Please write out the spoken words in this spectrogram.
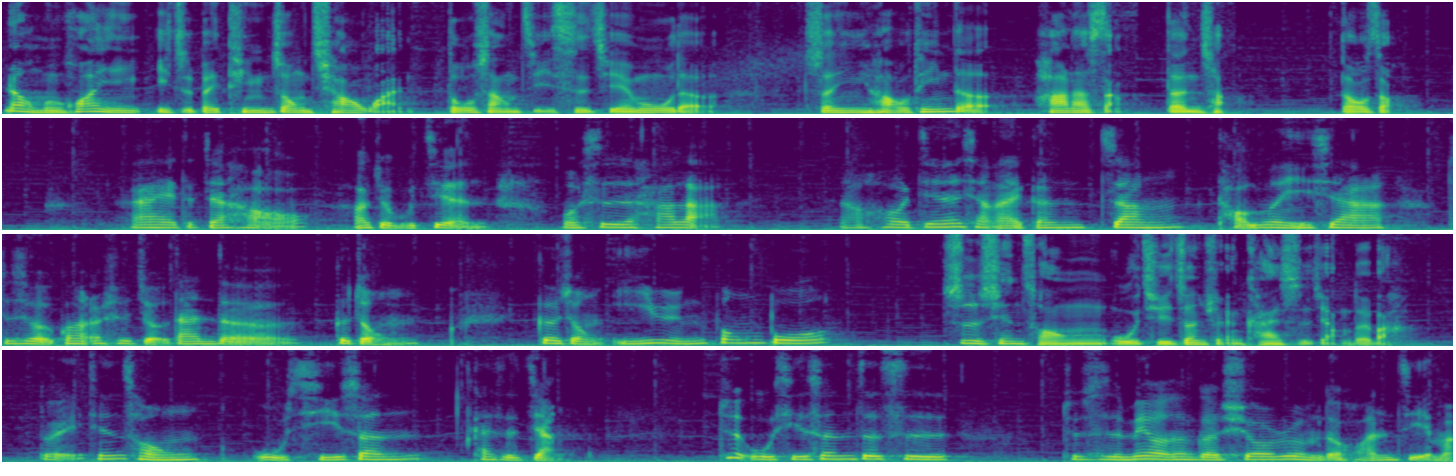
让我们欢迎一直被听众敲碗多上几次节目的声音好听的哈拉桑登场，都走。嗨，大家好，好久不见，我是哈拉。然后今天想来跟张讨论一下，就是有关二十九单的各种各种疑云风波。是先从五期甄选开始讲，对吧？对，先从五期生开始讲。就五期生这次就是没有那个 showroom 的环节嘛，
